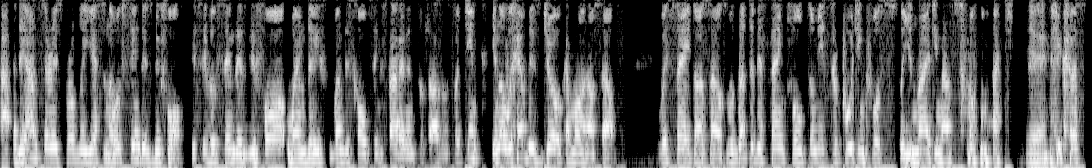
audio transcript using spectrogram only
uh, the answer is probably yes and no. We've seen this before. You see, we've seen this before when the when this whole thing started in 2014. You know, we have this joke among ourselves. We say to ourselves, we've got to be thankful to Mr. Putin for uniting us so much. Yeah. because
